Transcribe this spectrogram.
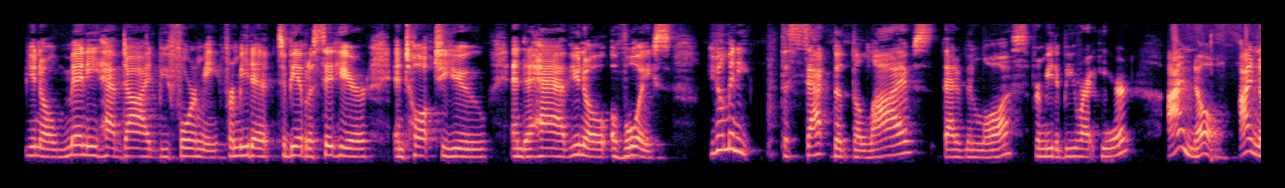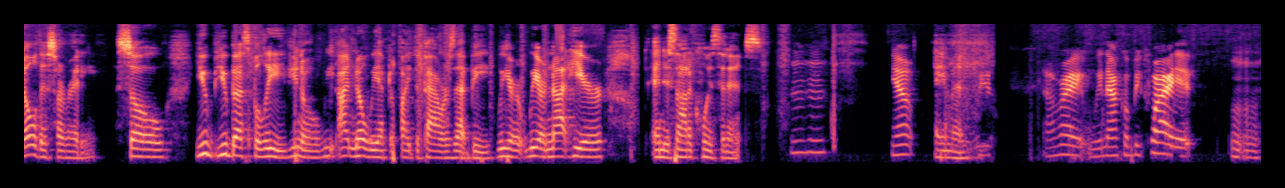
you know, many have died before me. For me to to be able to sit here and talk to you and to have, you know, a voice. You know how many the sack the, the lives that have been lost for me to be right here? I know. I know this already. So you you best believe, you know, we I know we have to fight the powers that be. We are we are not here and it's not a coincidence. Mm-hmm. Yep. Amen. All right. We're not gonna be quiet. Mm-mm.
